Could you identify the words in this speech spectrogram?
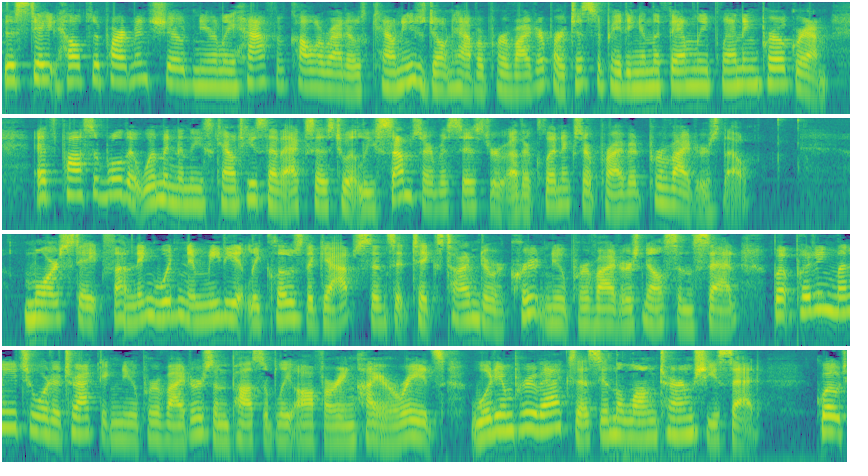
The state health department showed nearly half of Colorado's counties don't have a provider participating in the family planning program. It's possible that women in these counties have access to at least some services through other clinics or private providers, though. More state funding wouldn't immediately close the gap since it takes time to recruit new providers, Nelson said, but putting money toward attracting new providers and possibly offering higher rates would improve access in the long term, she said. Quote,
